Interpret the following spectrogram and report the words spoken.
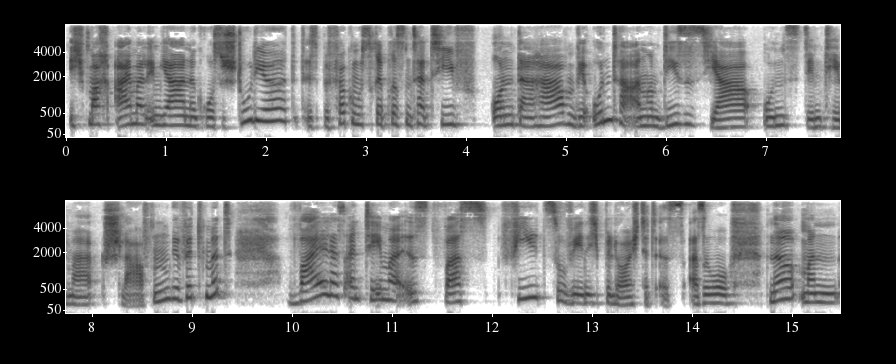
Ich mache einmal im Jahr eine große Studie, das ist bevölkerungsrepräsentativ und da haben wir unter anderem dieses Jahr uns dem Thema Schlafen gewidmet, weil das ein Thema ist, was viel zu wenig beleuchtet ist. Also, ne, man,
